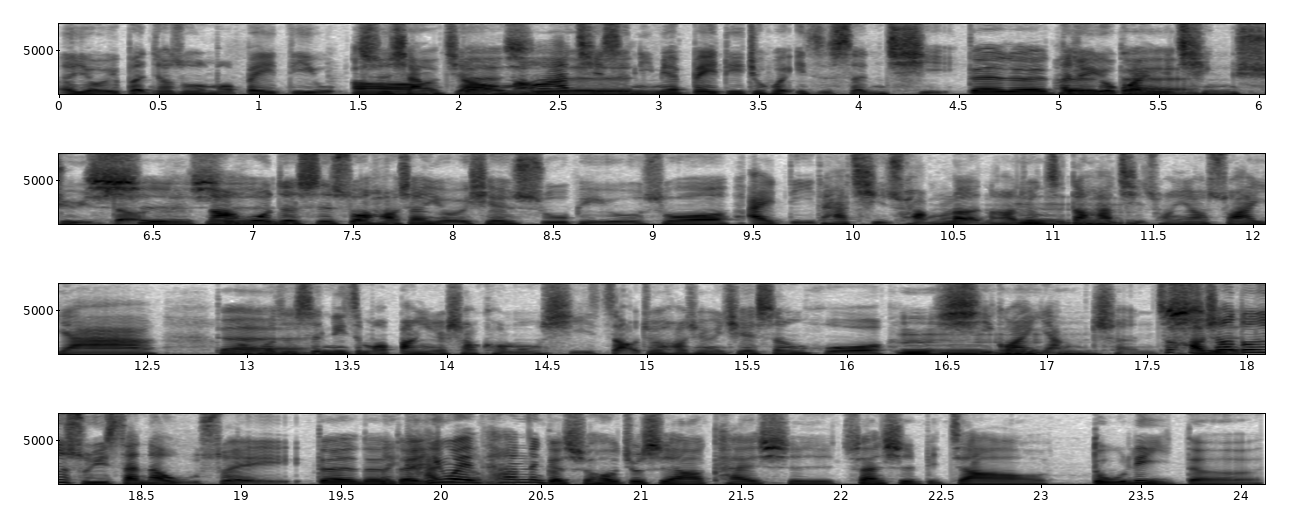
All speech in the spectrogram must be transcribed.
嗯、呃有一本叫做什么贝蒂吃香蕉，哦、然后它其实里面贝蒂就会一直生气，对对，对，它就有关于情绪的，是，是，然后或者是说好像有一些书，比如说艾迪他起床了，然后就知道他起床要刷牙，对、嗯，或者是你怎么帮你的小恐龙洗澡，就好像有一些生活习惯养成，这好像都是属于三到五岁，对对对，因为他那个时候就是要开始算是比较独立的。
